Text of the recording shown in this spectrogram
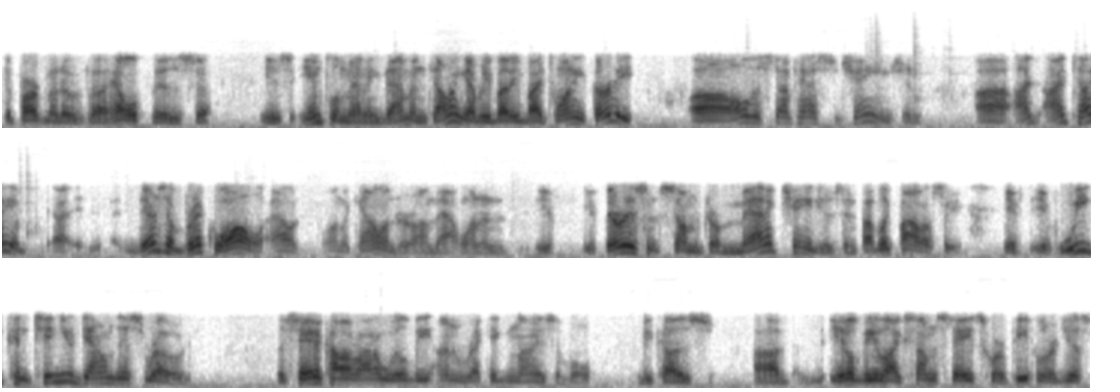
Department of uh, Health is uh, is implementing them and telling everybody by 2030 uh, all this stuff has to change. And uh, I, I tell you, uh, there's a brick wall out on the calendar on that one, and if if there isn't some dramatic changes in public policy, if if we continue down this road, the state of Colorado will be unrecognizable because uh, it'll be like some states where people are just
